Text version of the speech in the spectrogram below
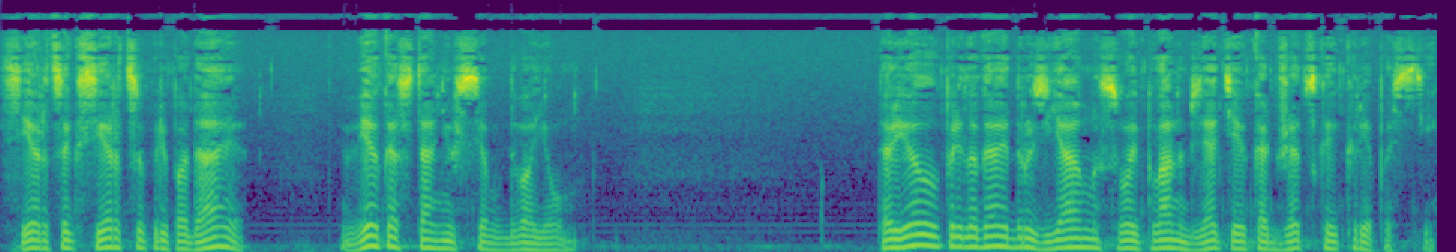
Сердце к сердцу припадая, век останешься вдвоем. Тарьел предлагает друзьям свой план взятия Каджетской крепости.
